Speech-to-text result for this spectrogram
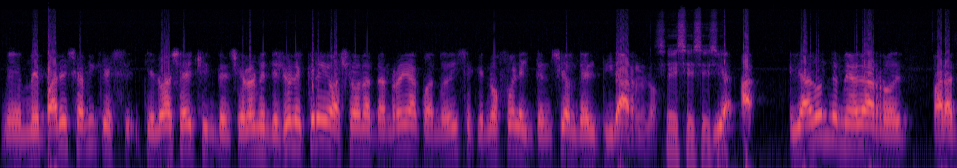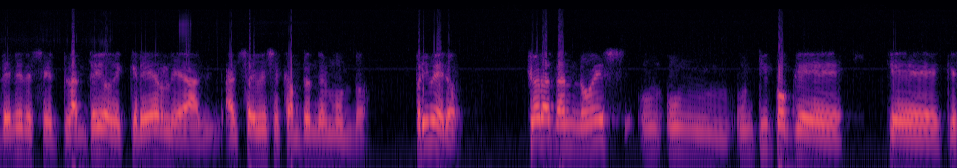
me, me parece a mí que, lo haya hecho intencionalmente. Yo le creo a Jonathan Rea cuando dice que no fue la intención de él tirarlo. Sí, sí, sí. ¿Y, a, y a dónde me agarro de- para tener ese planteo de creerle al, al seis veces campeón del mundo? Primero, Jonathan no es un, un, un tipo que, que, que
